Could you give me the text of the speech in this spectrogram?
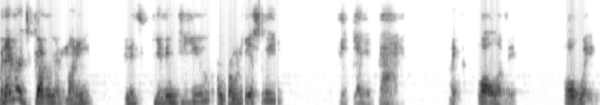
whenever it's government money and it's given to you erroneously, they get it back. Like all of it, always,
